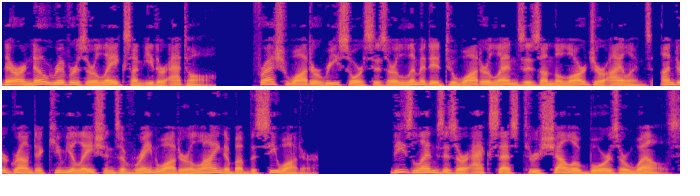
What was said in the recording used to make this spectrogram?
There are no rivers or lakes on either atoll. Fresh water resources are limited to water lenses on the larger islands, underground accumulations of rainwater lying above the seawater. These lenses are accessed through shallow bores or wells.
